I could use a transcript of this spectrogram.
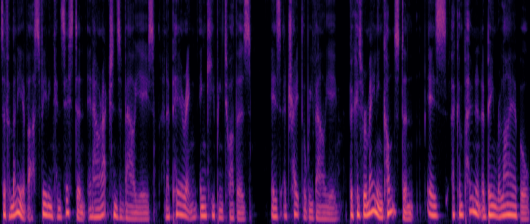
So, for many of us, feeling consistent in our actions and values and appearing in keeping to others is a trait that we value because remaining constant is a component of being reliable.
